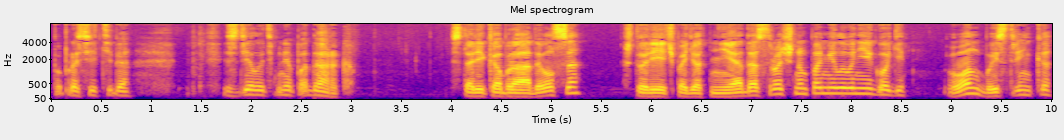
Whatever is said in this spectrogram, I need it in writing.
попросить тебя сделать мне подарок». Старик обрадовался, что речь пойдет не о досрочном помиловании Гоги. Он быстренько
